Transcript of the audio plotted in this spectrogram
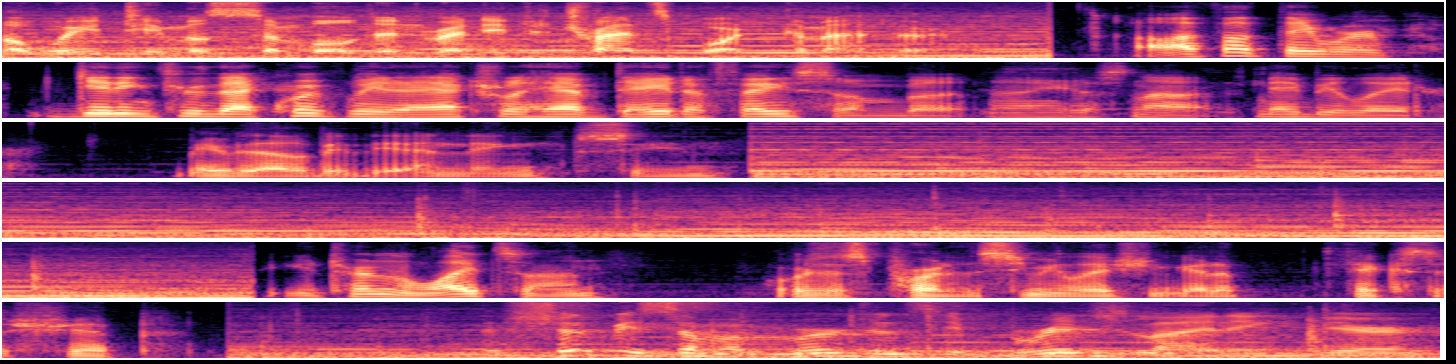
Away team assembled and ready to transport, Commander. Oh, I thought they were getting through that quickly to actually have Data face them, but I guess not. Maybe later. Maybe that'll be the ending scene. You can turn the lights on. Or is this part of the simulation? You gotta fix the ship. There should be some emergency bridge lighting here.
